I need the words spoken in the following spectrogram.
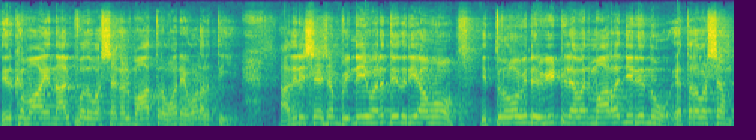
ദീർഘമായ നാൽപ്പത് വർഷങ്ങൾ മാത്രം അവനെ വളർത്തി. അതിനുശേഷം പിന്നെയും അവൻ എന്ത് ചെയ്തിരിക്കാമോ ഇത്രോവിന്റെ വീട്ടിൽ അവൻ മറഞ്ഞിരുന്നു. എത്ര വർഷം?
